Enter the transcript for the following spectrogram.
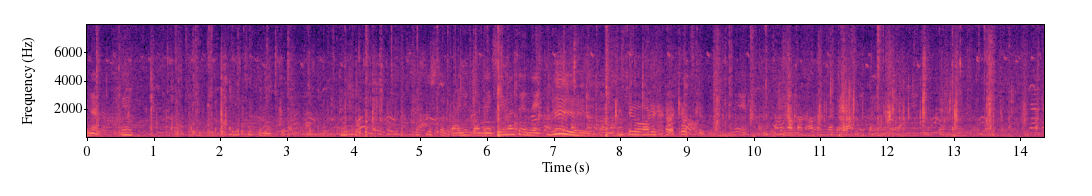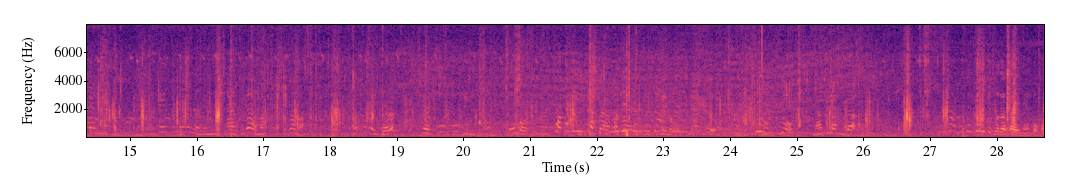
ごいなうん。ちょっと待って。隠すと大変だね。すいませんね。道が悪いから気をつけて。くださいね、ここ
